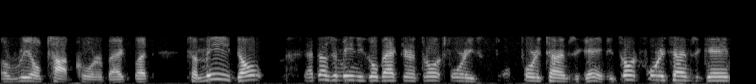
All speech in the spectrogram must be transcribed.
a real top quarterback. But to me, don't that doesn't mean you go back there and throw it 40, 40 times a game. You throw it 40 times a game,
